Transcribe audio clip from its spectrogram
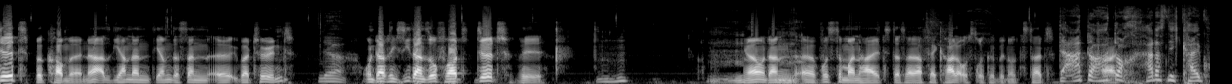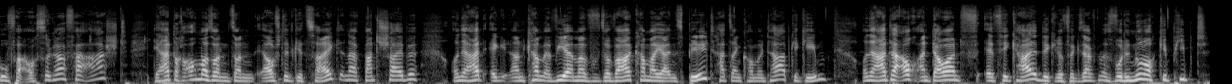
Dit bekomme. Ne? Also die haben dann, die haben das dann äh, übertönt Ja. und dass ich sie dann sofort Dit will. Ja, und dann äh, wusste man halt, dass er da Fäkalausdrücke benutzt hat. Da hat, da hat doch, hat das nicht Kalkofe auch sogar verarscht? Der hat doch auch mal so einen, so einen Ausschnitt gezeigt in der Mattscheibe und er hat, er, dann kam er, wie er immer so war, kam er ja ins Bild, hat seinen Kommentar abgegeben und er hat da auch andauernd äh, Fäkalbegriffe gesagt und es wurde nur noch gepiept.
